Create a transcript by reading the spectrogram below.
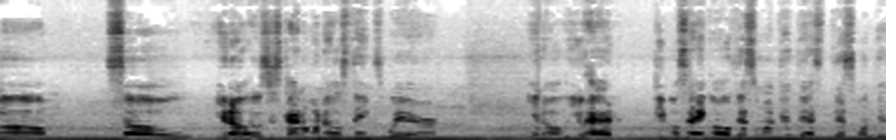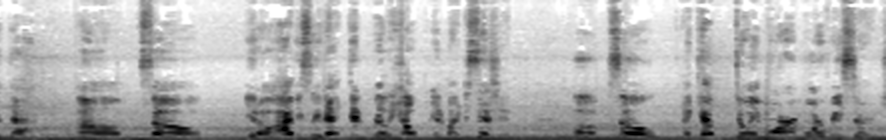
Um, so, you know, it was just kind of one of those things where, you know, you had people saying, oh, this one did this, this one did that. Um, so, you know, obviously that didn't really help in my decision. Um, so I kept doing more and more research.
